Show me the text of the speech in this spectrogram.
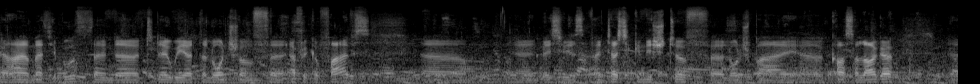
Hi, I'm Matthew Booth, and uh, today we are at the launch of uh, Africa Fives. Um, and basically, it's a fantastic initiative uh, launched by uh, Castle Lager. Uh,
